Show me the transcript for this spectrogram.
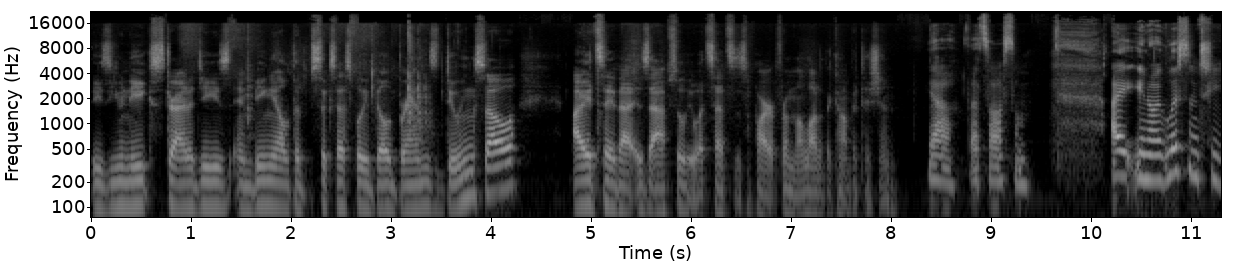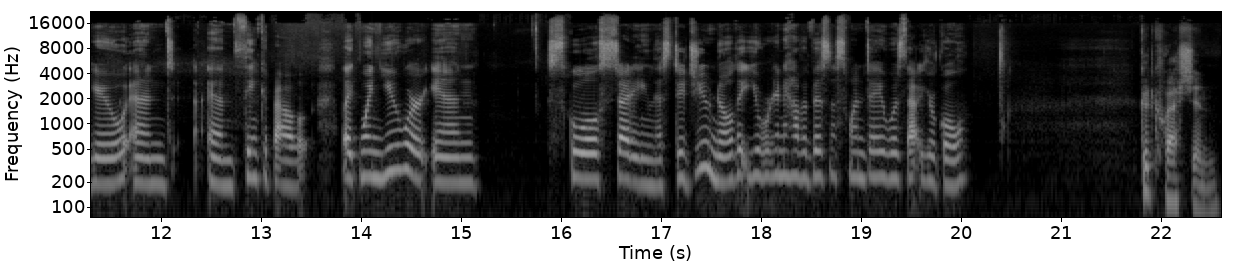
these unique strategies and being able to successfully build brands doing so i would say that is absolutely what sets us apart from a lot of the competition Yeah, that's awesome. I, you know, I listen to you and and think about like when you were in school studying this. Did you know that you were going to have a business one day? Was that your goal? Good question.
